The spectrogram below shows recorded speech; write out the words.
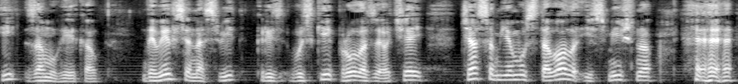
і замугикав. Дивився на світ крізь вузькі пролази очей. Часом йому ставало і смішно. Хе-хе,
